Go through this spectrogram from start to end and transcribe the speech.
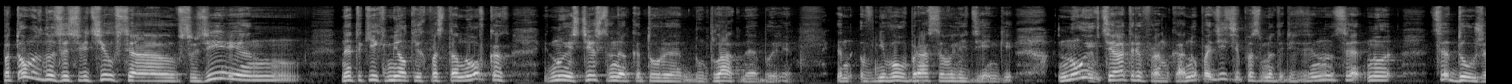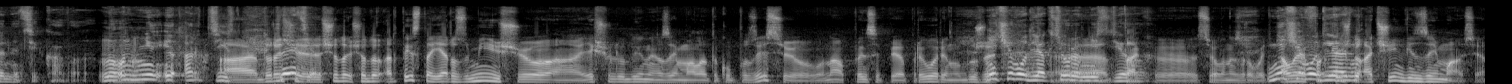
потом он засветился в Сузире, на таких мелких постановках, ну, естественно, которые ну, платные были И В него вбрасывали деньги. Ну і в театрі Франка. Ну, пойдите посмотрите. Ну, це, ну, це дуже не цікаво. Ну, він не артист. А до речі, Знаєте, щодо щодо артиста, я розумію, що а, якщо людина займала таку позицію, вона в принципі апріорі ну дуже Нічого для акторів не е, зробила. Так е, цього не зробить. Нічого Але для- фактично, а чим він займався?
